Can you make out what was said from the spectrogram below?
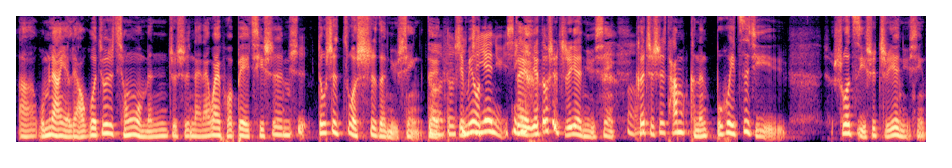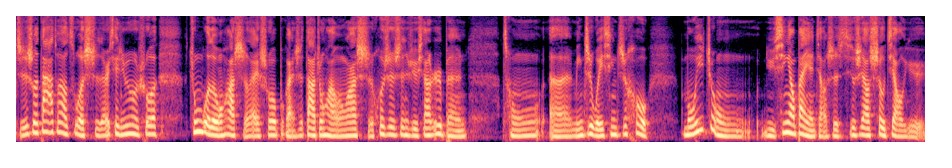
呃，我们俩也聊过，就是从我们就是奶奶外婆辈，其实是都是做事的女性，对，呃、都是职业女性，对，也都是职业女性。嗯、可只是她们可能不会自己说自己是职业女性，只是说大家都要做事的。而且你如果说中国的文化史来说，不管是大中华文化史，或是甚至于像日本，从呃明治维新之后。某一种女性要扮演角色，就是要受教育，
